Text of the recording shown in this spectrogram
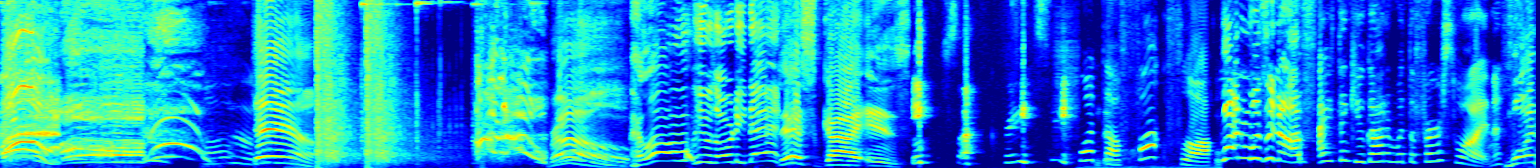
oh! Damn! Oh no! Bro! Hello? He was already dead! This guy is... He's so Crazy. What the fuck, Floch? One was enough! I think you got him with the first one. One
